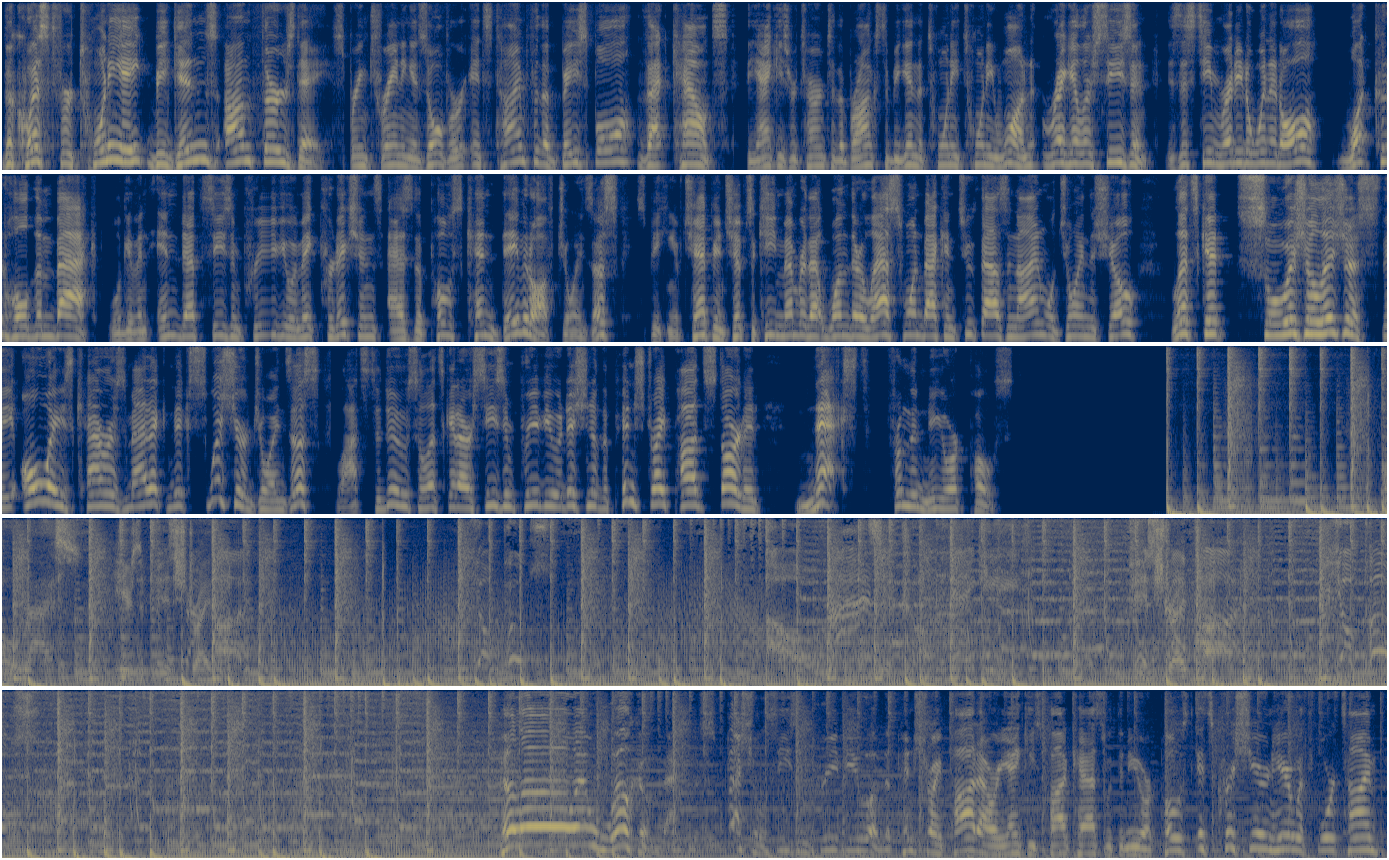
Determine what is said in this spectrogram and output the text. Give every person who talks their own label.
Speaker 1: The quest for 28 begins on Thursday. Spring training is over. It's time for the baseball that counts. The Yankees return to the Bronx to begin the 2021 regular season. Is this team ready to win it all? What could hold them back? We'll give an in depth season preview and make predictions as the post Ken Davidoff joins us. Speaking of championships, a key member that won their last one back in 2009 will join the show. Let's get Swishalicious. The always charismatic Nick Swisher joins us. Lots to do, so let's get our season preview edition of the Pinstripe Pod started next from the New York Post.
Speaker 2: Here's a Pinstripe Pod. Pinstripe Pod.
Speaker 1: Hello and welcome back to the special season preview of the Pinstripe Pod, our Yankees podcast with the New York Post. It's Chris Sheeran here with four-time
